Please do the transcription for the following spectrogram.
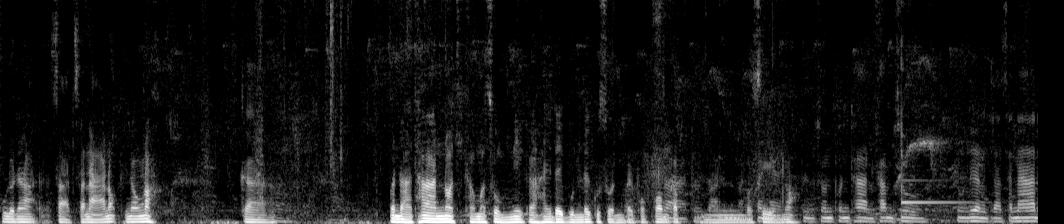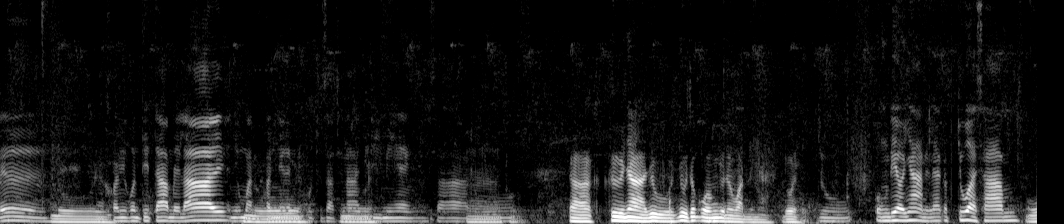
บุรณะศาสนาเนาะพี่น้องเนาะก็ บรรดาทานเนาะที่เข้ามาชมนี่ก็ให้ได้บุญได้กุศลไปพร้อมๆกับมันบ่เสียงเนาะตื่นชนพลทานข้ามสู่รุ่งเรื่องศาสนาเด้อโดยขอให้มีคนติดตามหลายๆอายุมันโอ้ยพันเงินพุทธศาสนาอยู่ดีมีแห่งสาธุก็คือญาอยู่อยู่จักองค์อยู่ในวันนี่ไงโดยอยู่องค์เดียวย่านี่แหละกับจั่วซ้โอ้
